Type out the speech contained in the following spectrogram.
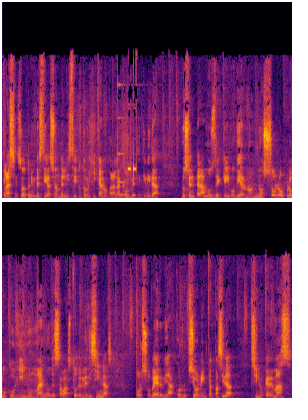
Gracias a otra investigación del Instituto Mexicano para la Competitividad, nos enteramos de que el gobierno no solo provocó un inhumano desabasto de medicinas por soberbia, corrupción e incapacidad, sino que además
